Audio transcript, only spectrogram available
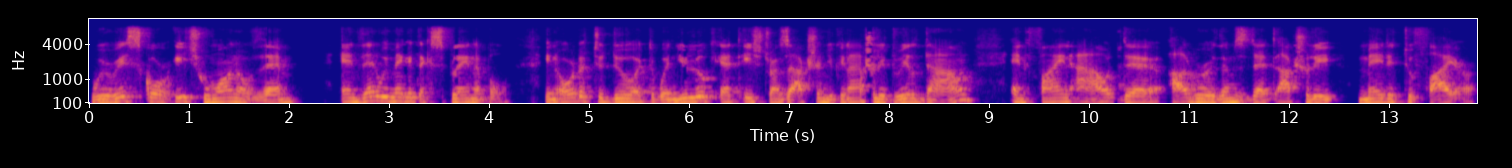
we risk score each one of them, and then we make it explainable. In order to do it, when you look at each transaction, you can actually drill down and find out the algorithms that actually made it to fire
